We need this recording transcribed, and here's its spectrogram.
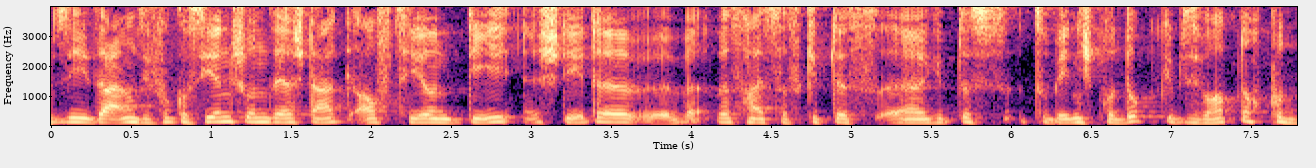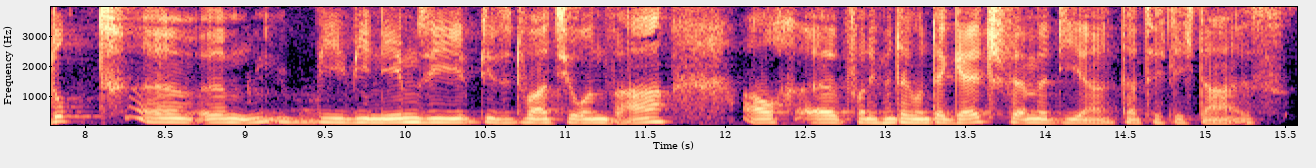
Sie sagen, Sie fokussieren schon sehr stark auf C und D-Städte. Was heißt das? Gibt es, äh, gibt es zu wenig Produkt? Gibt es überhaupt noch Produkt? Äh, ähm, wie, wie nehmen Sie die Situation wahr? Auch äh, von dem Hintergrund der Geldschwemme, die ja tatsächlich da ist.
